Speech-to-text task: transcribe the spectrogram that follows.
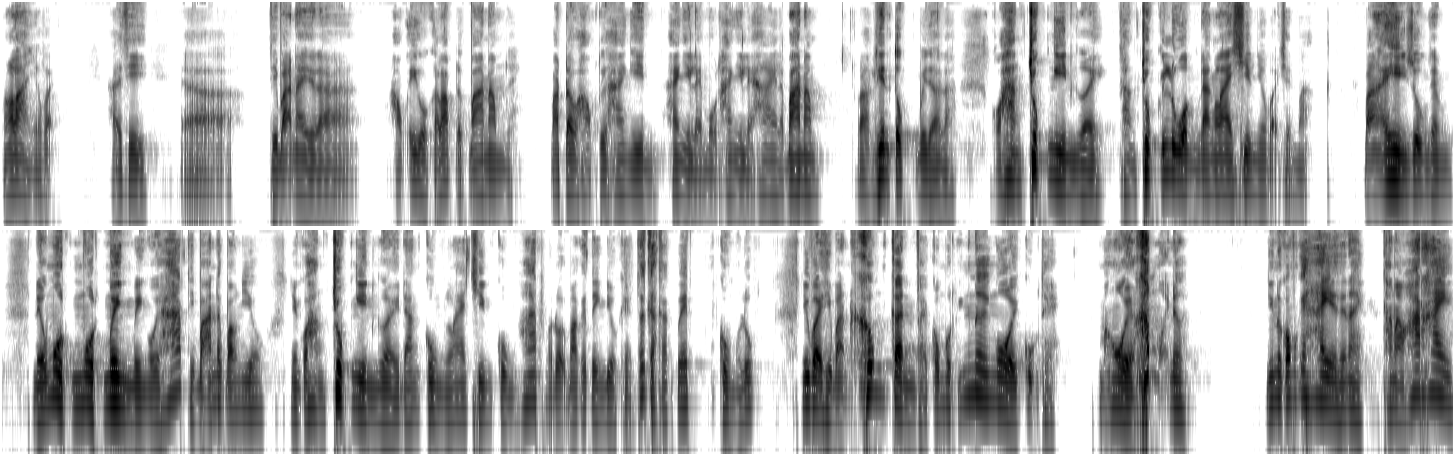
nó là như vậy. Đấy thì uh, thì bạn này là học Eagle Club được 3 năm rồi. Bắt đầu học từ 2000 2001 2002 là 3 năm. Và liên tục bây giờ là có hàng chục nghìn người hàng chục cái luồng đang live stream như vậy trên mạng. Bạn hãy hình dung xem nếu một một mình mình ngồi hát thì bán được bao nhiêu. Nhưng có hàng chục nghìn người đang cùng live stream cùng hát và đội marketing điều khiển tất cả các bếp cùng một lúc. Như vậy thì bạn không cần phải có một cái nơi ngồi cụ thể mà ngồi ở khắp mọi nơi nhưng nó có một cái hay như thế này thằng nào hát hay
